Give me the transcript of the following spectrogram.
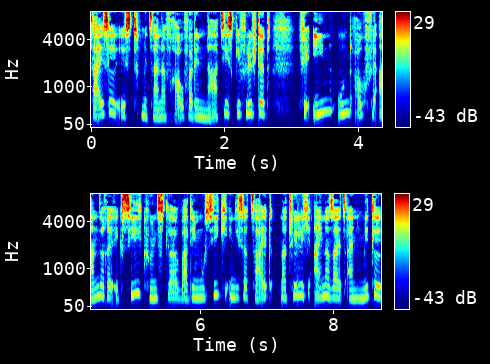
Zeisel ist mit seiner Frau vor den Nazis geflüchtet. Für ihn und auch für andere Exilkünstler war die Musik in dieser Zeit natürlich einerseits ein Mittel,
